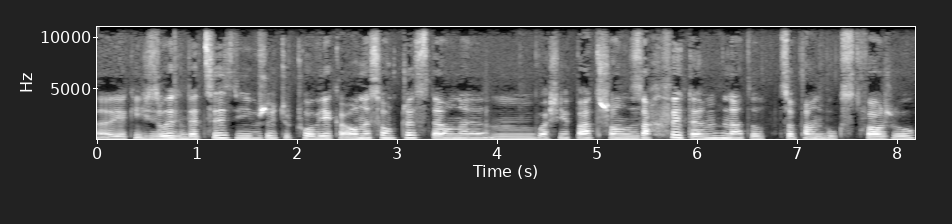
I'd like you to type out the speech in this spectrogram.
E, jakichś złych decyzji w życiu człowieka, one są czyste, one mm, właśnie patrzą z zachwytem na to, co Pan Bóg stworzył.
